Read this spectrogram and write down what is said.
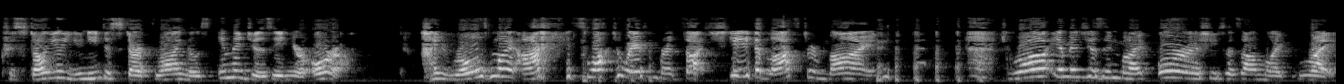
Krystalya, you need to start drawing those images in your aura. I rolled my eyes, walked away from her and thought she had lost her mind. Draw images in my aura, she says. I'm like, right.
